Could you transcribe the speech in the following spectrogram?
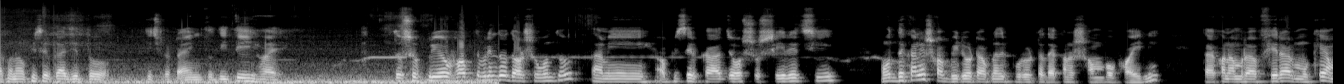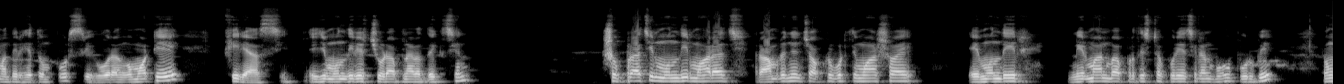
এখন অফিসের কাজে তো কিছুটা টাইম তো দিতেই হয়। তো সুপ্রিয় ভক্তবৃন্দ, দর্শক বন্ধু, আমি অফিসের কাজ অবশ্য সেরেছি। মধ্যেখানে সব ভিডিওটা আপনাদের পুরোটা দেখানো সম্ভব হয়নি। তো এখন আমরা ফেরার মুখে আমাদের হেতমপুর শ্রী গৌরাঙ্গ মঠে ফিরে আসছি। এই যে মন্দিরের চূড়া আপনারা দেখছেন। সুপ্রাচীন মন্দির মহারাজ রামরঞ্জন চক্রবর্তী মহাশয় এই মন্দির নির্মাণ বা প্রতিষ্ঠা করিয়েছিলেন বহু পূর্বে এবং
